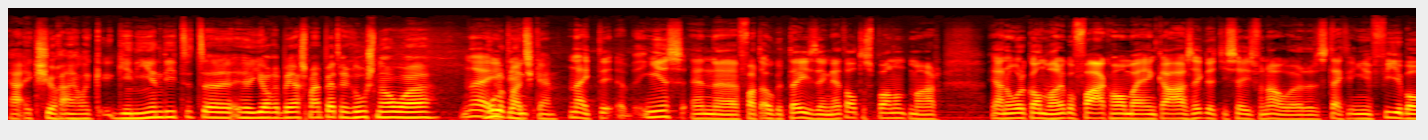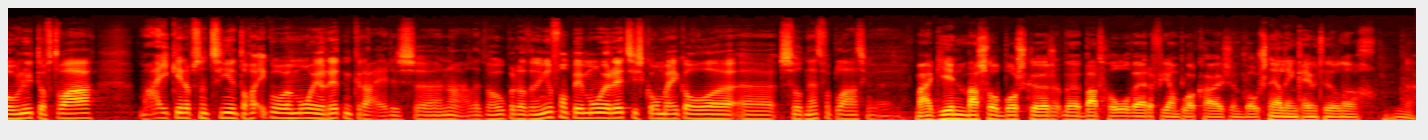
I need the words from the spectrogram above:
Ja, ik zeg eigenlijk geen die het uh, Jorrit Bergsma en Patrick Roes nou uh, nee, moeilijk met je kennen. Nee, Iens en uh, vat ook het deze denk net al te spannend, maar ja, aan de andere kant, wat ik wel vaak gewoon bij NK's, ik, dat je zegt van nou, er stekt in je vier bovenuit of twee. Maar je keer op zo'n zien toch ik wil weer mooie ritten krijgen. Dus uh, nou, laten we hopen dat er in ieder geval een paar mooie ritjes komen. Ik al uh, uh, zult net verplaatsing wezen. Maar geen Marcel Bosker, Bart Holwerf, Jan Blokhuis en Bo Snelling eventueel nog. Nou,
